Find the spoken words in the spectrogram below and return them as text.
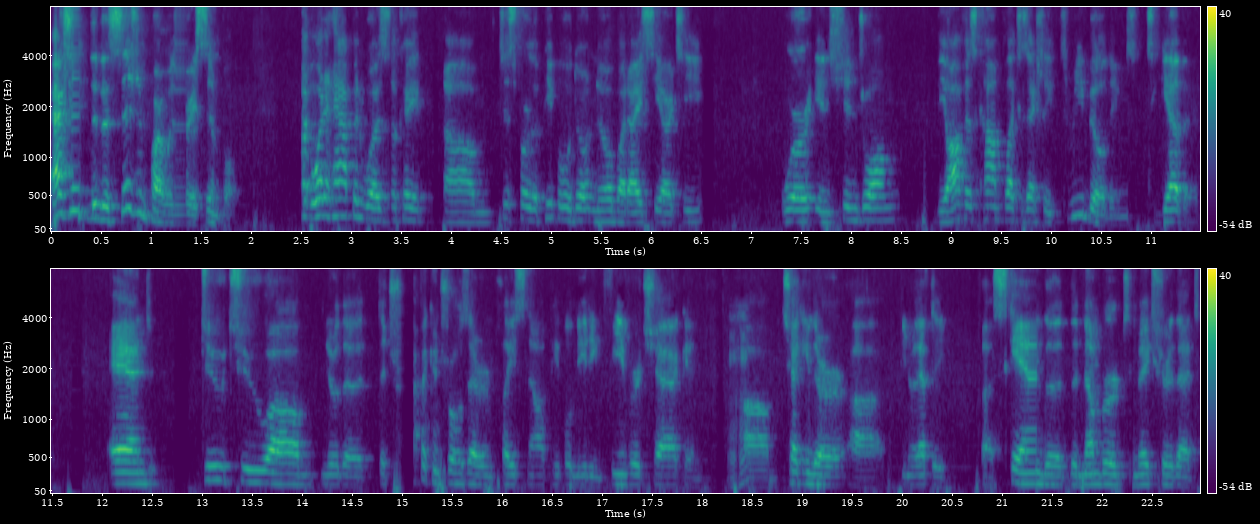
Actually, the decision part was very simple. What had happened was okay, um, just for the people who don't know about ICRT, we're in Xinjiang. The office complex is actually three buildings together. And due to um, you know the, the traffic controls that are in place now, people needing fever check and mm-hmm. um, checking their uh, you know they have to uh, scan the the number to make sure that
